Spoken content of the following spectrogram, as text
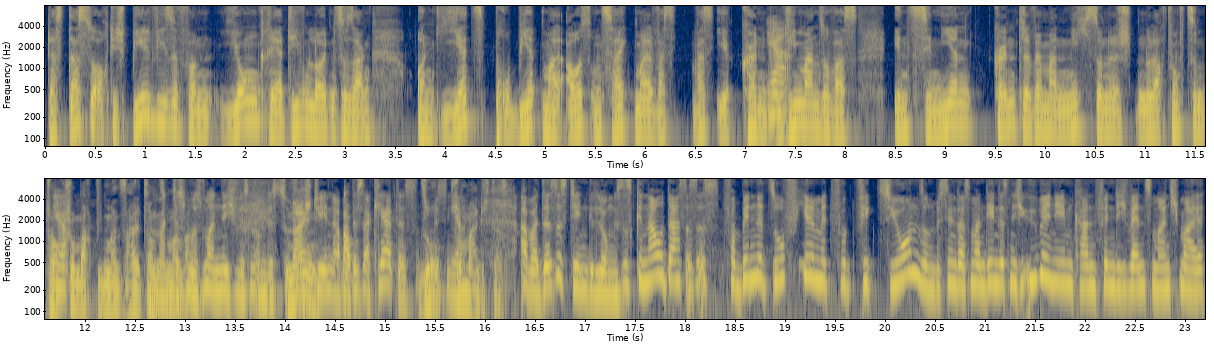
dass das so auch die Spielwiese von jungen, kreativen Leuten zu sagen, und jetzt probiert mal aus und zeigt mal, was, was ihr könnt Ja. und wie man sowas inszenieren könnte, wenn man nicht so eine 0815 Talkshow Ja. macht, wie man es halt sonst Man, das macht. muss man nicht wissen, um das zu Nein, verstehen, aber aber- das erklärt es. So, bisschen, so ja. meinte ich das. Aber das ist denen gelungen. Es ist genau das. Es ist, verbindet so viel mit Fiktion, so ein bisschen, dass man denen das nicht übel nehmen kann, finde ich, wenn es manchmal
